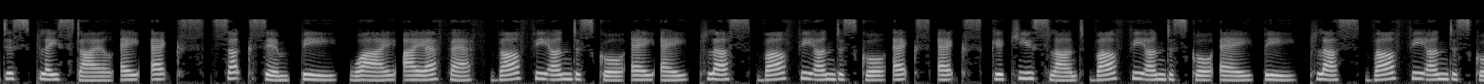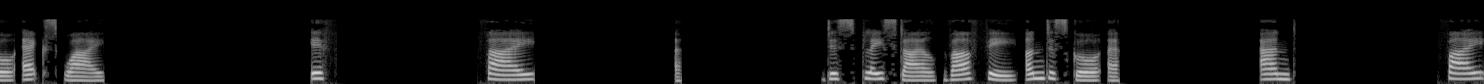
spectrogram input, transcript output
display style a x succsim b y iff varphi underscore a a plus varphi underscore x x geqslant varphi underscore a b plus varphi underscore x y. If phi a display style varphi underscore a and phi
